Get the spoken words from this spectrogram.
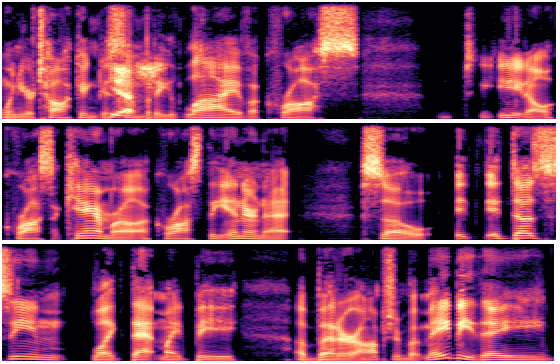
when you're talking to Yes. somebody live across you know across a camera across the internet so it, it does seem like that might be a better option but maybe they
